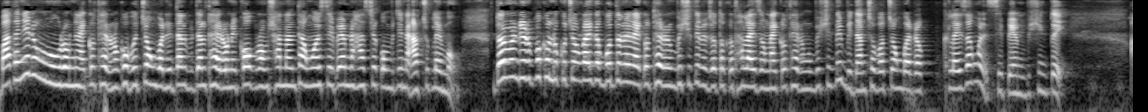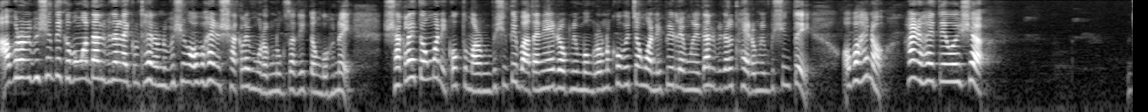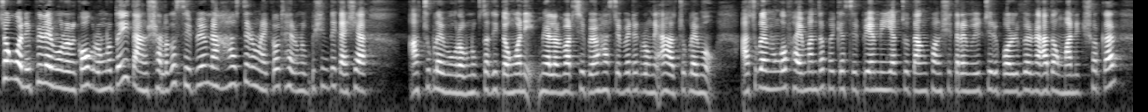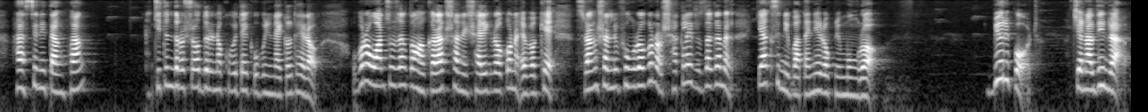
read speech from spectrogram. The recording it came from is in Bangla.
Batani rung mung rong naikal thairong ko bu chong bani dal bidal thairong ni kok rom sanan thang mo CPM na hastre committee na achuk lai mung dorman dir pa khulu ko chong rai da bodole naikal thairong bishing te joto ka thalai jong naikal thairong bishing te bidan choba chong bar rok khlai jang mani CPM bishing te আবরণ বিশিংতে কবং দাল বিদাল লাইকুল থাইরং বিশিং অবহাইন সাকলাই মুরং নুকজাকি তঙ্গ হनै সাকলাই তংমানি কক্তমারং বিশিংতে বাতানে রকনি মুংরং খবি চংমানি পিলে মুনি দাল বিদাল থাইরং বিশিংতে অবহাইন হাইন হাইতে ওইসা 정권이 필레몬은 거그롱노 또 이당 샬로고 CPM 나 하스테롱 나이컬 테롱노 비싱테 가샤 아축라이몽 롱 눅사기 똥마니 멜라르마르 CPM 하스테베데 그롱니 아축라이몽 아축라이몽고 파이만자 파이케 CPM 니 약초 땅팡 시타라 মিউচুরি পলিবেরনে আদং মানিক সরকার হাস্তিনি তাংফাং জিতেন্দ্র চৌধুরী নকবিতাই কুবুনি নাইকল থেরাও উপনো ওয়ান সুজাক দং কারাক সালনি শারিক রকন এবাকে স্রাং সালনি ফুং রকন সাকলাই রজাগানো ইয়াকসিনি বাতাইনি রকনি মুংর বিউ রিপোর্ট চ্যানেল দিনরাত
